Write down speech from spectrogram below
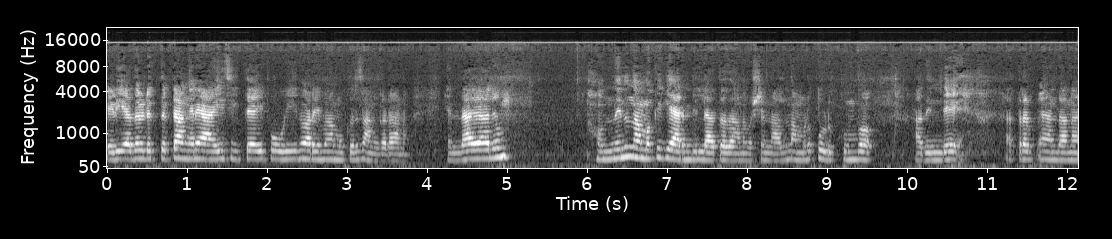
എടി അത് എടുത്തിട്ട് അങ്ങനെ ആയി ചീത്തയായി പോയി എന്ന് പറയുമ്പോൾ നമുക്കൊരു സങ്കടമാണ് എന്തായാലും ഒന്നിനും നമുക്ക് ഗ്യാരണ്ടി ഇല്ലാത്തതാണ്. പക്ഷെ എന്നാലും നമ്മൾ കൊടുക്കുമ്പോൾ അതിന്റെ അത്ര എന്താണ്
